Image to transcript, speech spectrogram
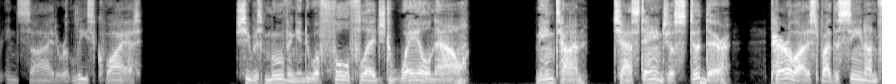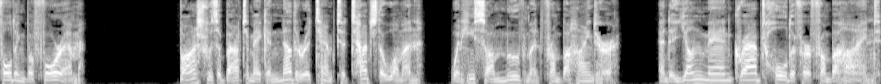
inside or at least quiet. She was moving into a full fledged wail now. Meantime, Chastain just stood there, paralyzed by the scene unfolding before him. Bosch was about to make another attempt to touch the woman when he saw movement from behind her, and a young man grabbed hold of her from behind.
